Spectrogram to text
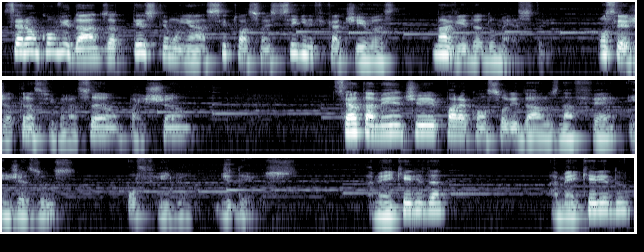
serão convidados a testemunhar situações significativas na vida do Mestre, ou seja, transfiguração, paixão, certamente para consolidá-los na fé em Jesus, o Filho de Deus. Amém, querida? Amém, querido?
